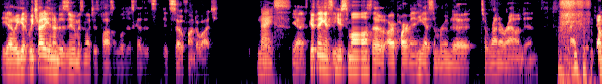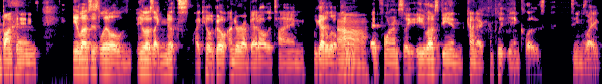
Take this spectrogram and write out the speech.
Yeah, we get we try to get him to zoom as much as possible, just because it's it's so fun to watch. Nice. Yeah, good thing is he's small, so our apartment he has some room to to run around and jump on things. He loves his little. He loves like nooks. Like he'll go under our bed all the time. We got a little pine bed for him, so he, he loves being kind of completely enclosed. Seems like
